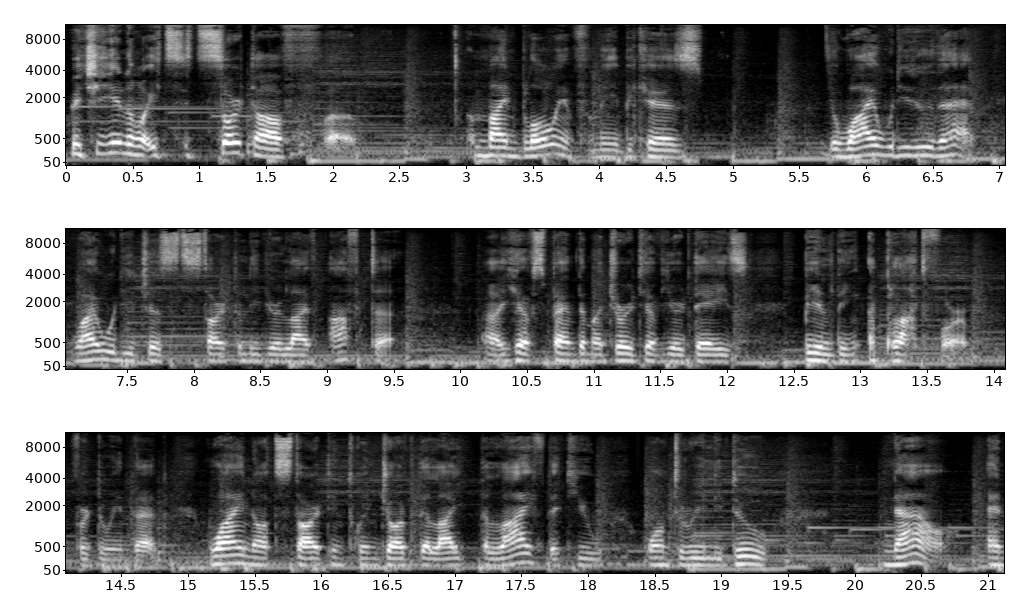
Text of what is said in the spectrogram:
which you know it's it's sort of uh, mind blowing for me because why would you do that? Why would you just start to live your life after uh, you have spent the majority of your days building a platform for doing that why not starting to enjoy the, life, the life that you want to really do now and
